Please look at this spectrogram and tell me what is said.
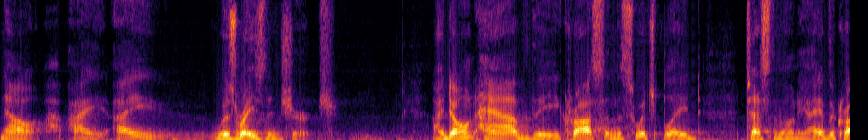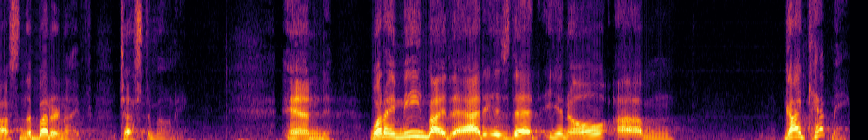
Now, I, I was raised in church. I don't have the cross and the switchblade testimony, I have the cross and the butter knife testimony. And what I mean by that is that, you know, um, God kept me.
